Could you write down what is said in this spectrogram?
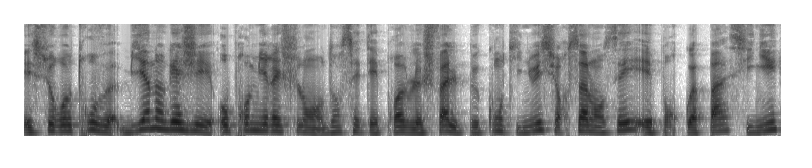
et se retrouve bien engagé au premier échelon dans cette épreuve, le cheval peut continuer sur sa lancée et pourquoi pas signer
